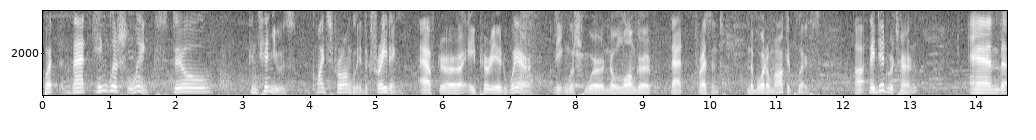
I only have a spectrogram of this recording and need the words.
But that English link still continues quite strongly, the trading, after a period where the English were no longer that present in the Bordeaux marketplace. Uh, they did return, and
